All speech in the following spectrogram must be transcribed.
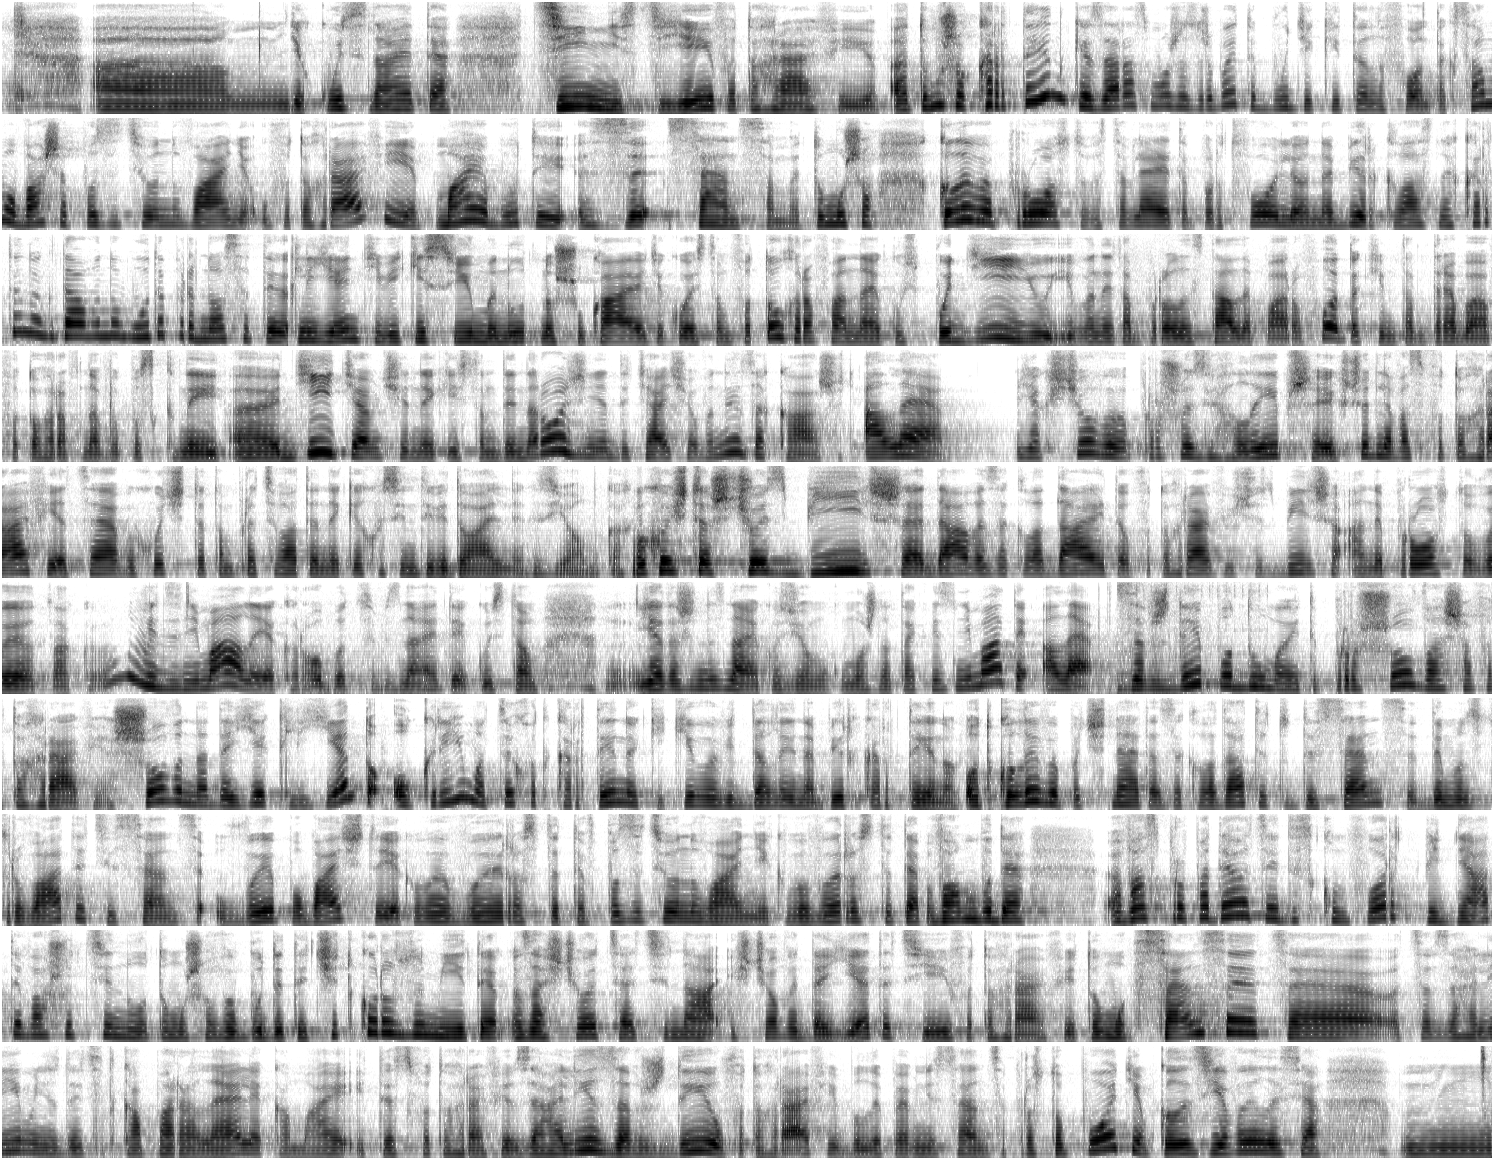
якусь, знаєте, цінність цієї фотографії. А тому що картинки зараз може зробити будь-який телефон. Так само ваше позиціонування у фотографії має бути з сенсами. Тому що коли ви просто виставляєте портфоліо, набір класних картинок, да, воно буде приносити клієнтів, які сиюминутно шукають якогось там фотографа на якусь подію, і вони там пролистали пару фоток, їм там треба фотограф на випускний е, дітям чи на якийсь там день народження дитячого, вони закажуть. Але Якщо ви про щось глибше, якщо для вас фотографія, це ви хочете там працювати на якихось індивідуальних зйомках, ви хочете щось більше, да, ви закладаєте у фотографію щось більше, а не просто ви так ну, відзнімали як робот, собі знаєте, якусь там. Я навіть не знаю, яку зйомку можна так відзнімати, але завжди подумайте, про що ваша фотографія, що вона дає клієнту, окрім оцих от картинок, які ви віддали, набір картинок. От коли ви почнете закладати туди сенси, демонструвати ці сенси, ви побачите, як ви виростете в позиціонуванні, як ви виростете, вам буде у вас пропаде оцей дискомфорт підняти вашу ціну, тому що ви будете чітко розуміти, за що ця ціна і що ви даєте цієї фотографії. Тому сенси це, це взагалі мені здається така паралель, яка має йти з фотографії. Взагалі завжди у фотографії були певні сенси. Просто потім, коли з'явилися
